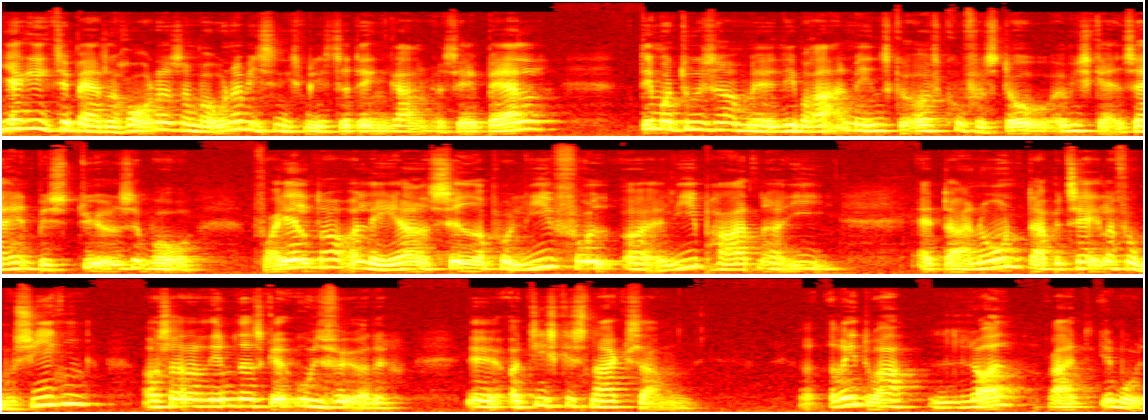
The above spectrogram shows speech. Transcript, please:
jeg gik til Bertel Hårder, som var undervisningsminister dengang, og sagde, Bertel, det må du som øh, liberal menneske også kunne forstå, at vi skal altså have en bestyrelse, hvor forældre og lærere sidder på lige fod og er lige partnere i, at der er nogen, der betaler for musikken, og så er der dem, der skal udføre det. Øh, og de skal snakke sammen. Rit var lodret imod.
